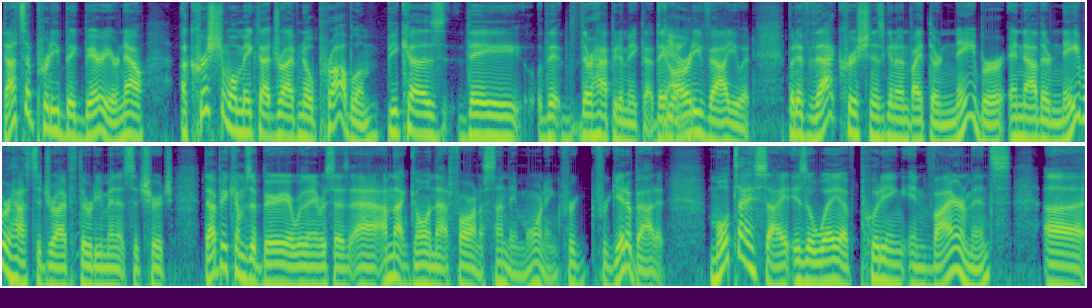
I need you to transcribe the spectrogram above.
that's a pretty big barrier. Now, a Christian will make that drive no problem because they, they they're happy to make that. They Yeah. already value it. But if that Christian is going to invite their neighbor and now their neighbor has to drive 30 minutes to church, that becomes a barrier where the neighbor says, ah, "I'm not going that far on a Sunday morning. For, forget about it." Multi-site is a way of putting environments uh,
